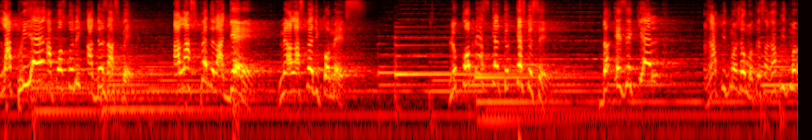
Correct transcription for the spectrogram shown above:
la prière apostolique a deux aspects. À l'aspect de la guerre, mais à l'aspect du commerce. Le commerce, qu'est-ce que c'est? Dans Ézéchiel, rapidement, je vais vous montrer ça rapidement.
